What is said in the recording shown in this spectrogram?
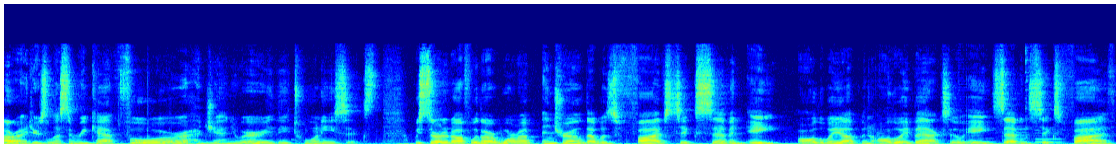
All right, here's a lesson recap for January the 26th. We started off with our warm-up intro. That was 5, 6, 7, 8, all the way up and all the way back. So 8, 7, 6, 5.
